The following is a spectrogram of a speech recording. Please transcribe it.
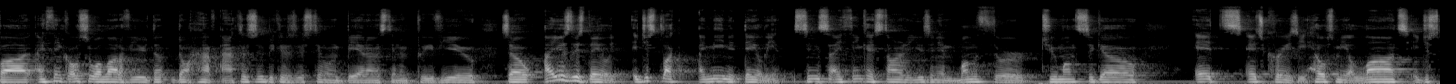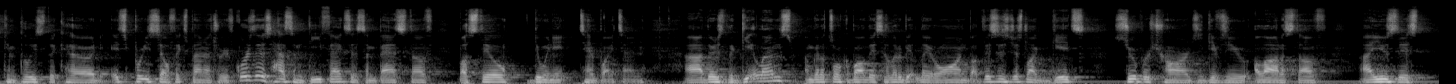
but I think also a lot of you don't, don't have access to because it's still in beta and still in preview. So I use this daily. It just like, I mean it daily. Since I think I started using it a month or two months ago, it's it's crazy. It helps me a lot. It just completes the code. It's pretty self-explanatory. Of course, this has some defects and some bad stuff, but still doing it 10 by 10. Uh, there's the GitLens. I'm going to talk about this a little bit later on, but this is just like Git's supercharged. It gives you a lot of stuff. I use this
